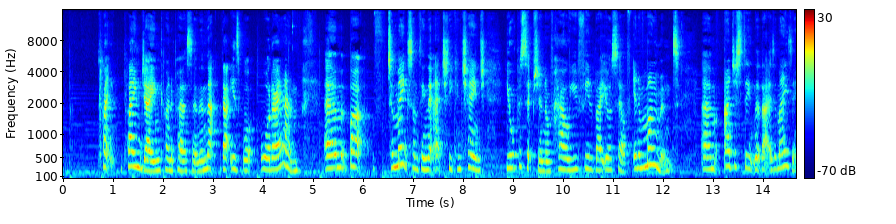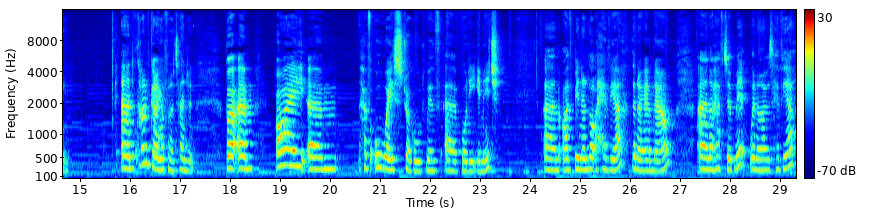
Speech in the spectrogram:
plain, plain Jane kind of person, and that, that is what, what I am. Um, but to make something that actually can change your perception of how you feel about yourself in a moment, um, I just think that that is amazing. And kind of going off on a tangent, but um, I um, have always struggled with uh, body image. Um, I've been a lot heavier than I am now, and I have to admit, when I was heavier,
